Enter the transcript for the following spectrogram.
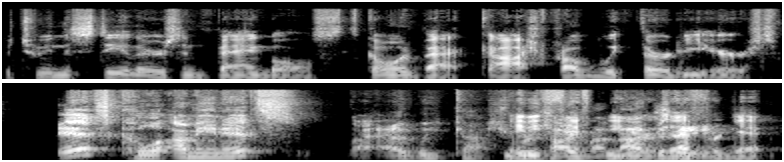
between the Steelers and Bengals. Going back, gosh, probably 30 years. It's cool. I mean, it's uh, we gosh, maybe 50 years. I forget.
